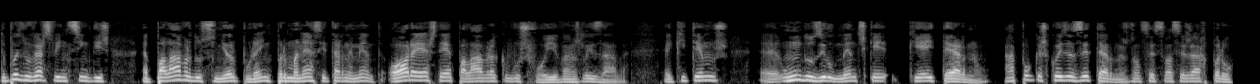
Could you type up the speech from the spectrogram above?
Depois o verso 25 diz, a palavra do Senhor, porém, permanece eternamente. Ora, esta é a palavra que vos foi evangelizada. Aqui temos uh, um dos elementos que é, que é eterno. Há poucas coisas eternas, não sei se você já reparou.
